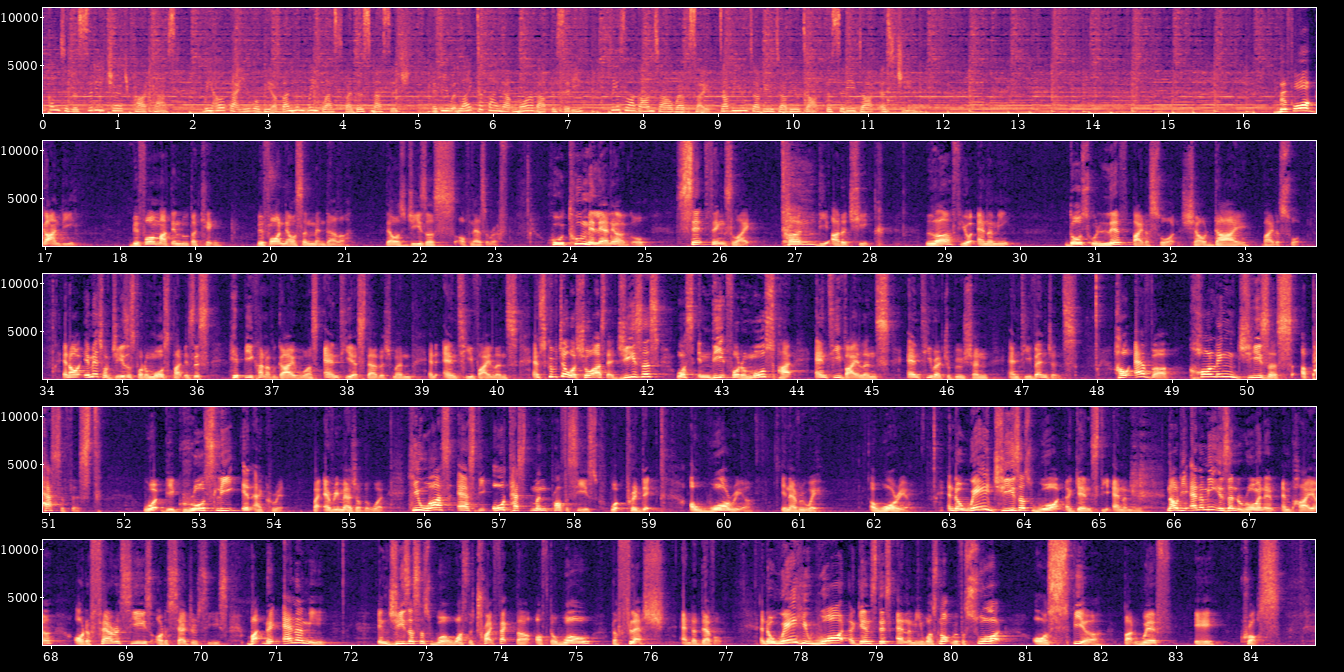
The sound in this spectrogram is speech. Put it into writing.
Welcome to the City Church Podcast. We hope that you will be abundantly blessed by this message. If you would like to find out more about the city, please log on to our website, www.thecity.sg. Before Gandhi, before Martin Luther King, before Nelson Mandela, there was Jesus of Nazareth, who two millennia ago said things like, Turn the other cheek, love your enemy. Those who live by the sword shall die by the sword. And our image of Jesus, for the most part, is this hippie kind of guy who was anti establishment and anti violence. And scripture will show us that Jesus was indeed, for the most part, anti violence, anti retribution, anti vengeance. However, calling Jesus a pacifist would be grossly inaccurate by every measure of the word. He was, as the Old Testament prophecies would predict, a warrior in every way. A warrior. And the way Jesus warred against the enemy. Now, the enemy isn't the Roman Empire or the Pharisees or the Sadducees, but the enemy in Jesus' world was the trifecta of the world, the flesh, and the devil. And the way he warred against this enemy was not with a sword or a spear, but with a cross.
